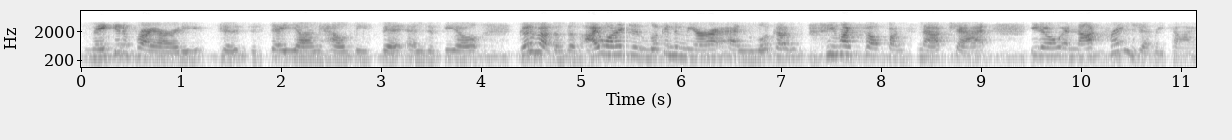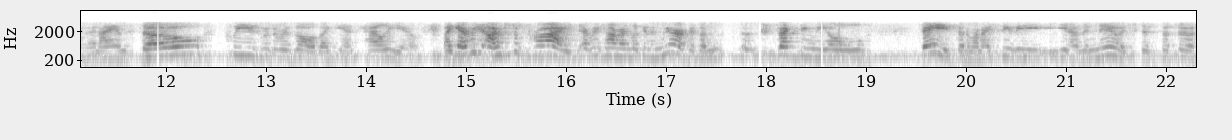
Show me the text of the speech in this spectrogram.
make it a priority to, to stay young, healthy, fit, and to feel good about themselves. I wanted to look in the mirror and look on, um, see myself on Snapchat, you know, and not cringe every time. And I am so pleased with the results. I can't tell you. Like every, I'm surprised every time I look in the mirror because I'm expecting the old face, and when I see the, you know, the new, it's just such a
